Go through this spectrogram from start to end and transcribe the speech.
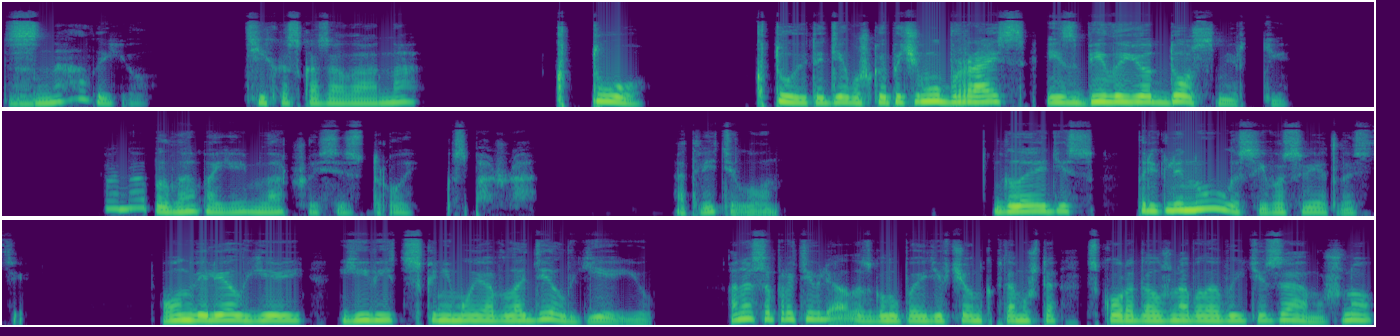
знал ее? — тихо сказала она. Кто? Кто эта девушка и почему Брайс избил ее до смерти? — Она была моей младшей сестрой, госпожа, — ответил он. Глэдис приглянулась его светлости. Он велел ей явиться к нему и овладел ею. Она сопротивлялась, глупая девчонка, потому что скоро должна была выйти замуж, но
